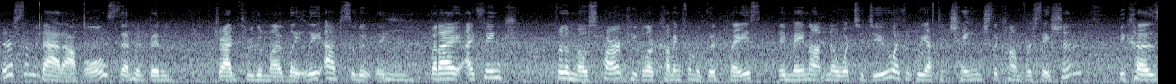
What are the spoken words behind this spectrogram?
There's some bad apples that have been dragged through the mud lately, absolutely. Mm. But I, I think for the most part, people are coming from a good place. They may not know what to do. I think we have to change the conversation because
